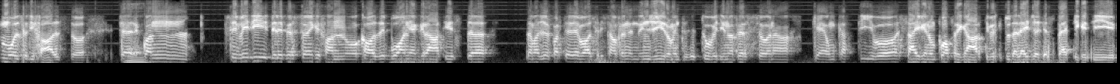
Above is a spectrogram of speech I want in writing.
molto di falso. Cioè, Eh. quan- se vedi delle persone che fanno cose buone a gratis, la maggior parte delle volte ti stanno prendendo in giro, mentre se tu vedi una persona che è un cattivo, sai che non può fregarti, perché tu da lei già ti aspetti che ti,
